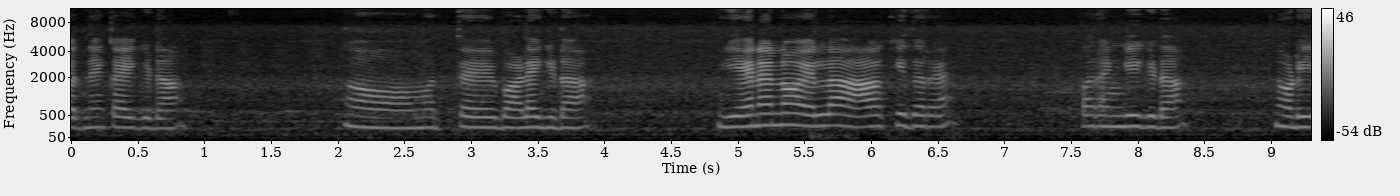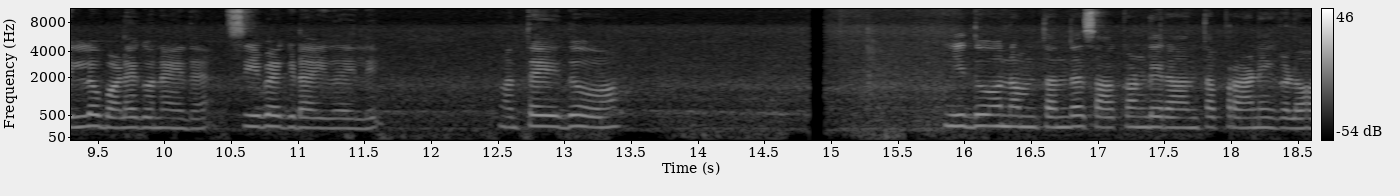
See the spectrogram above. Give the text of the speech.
ಬದನೆಕಾಯಿ ಗಿಡ ಮತ್ತು ಬಾಳೆ ಗಿಡ, ಏನೇನೋ ಎಲ್ಲ ಹಾಕಿದ್ದಾರೆ. ಪರಂಗಿ ಗಿಡ, ನೋಡಿ ಇಲ್ಲೂ ಬಾಳೆಗೊನೆ ಇದೆ, ಸೀಬೆ ಗಿಡ ಇದೆ ಇಲ್ಲಿ. ಮತ್ತು ಇದು ಇದು ನಮ್ಮ ತಂದೆ ಸಾಕೊಂಡಿರೋ ಅಂಥ ಪ್ರಾಣಿಗಳು.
